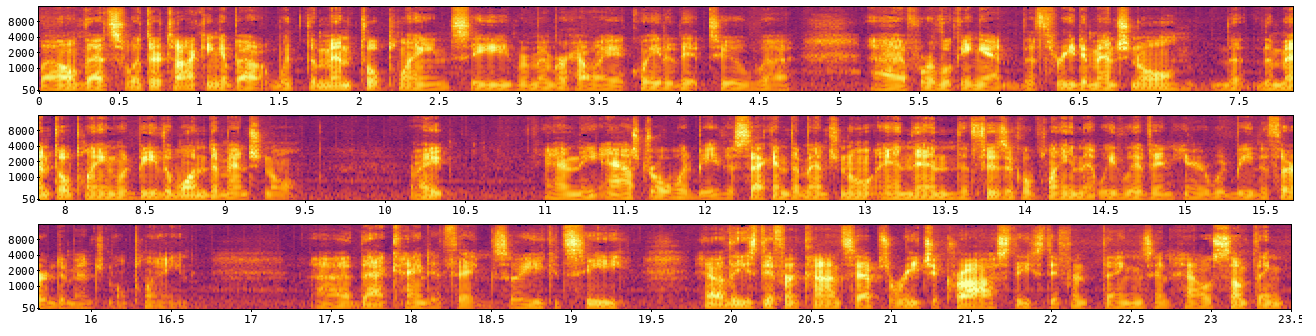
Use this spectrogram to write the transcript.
Well, that's what they're talking about with the mental plane. See, remember how I equated it to, uh, uh, if we're looking at the three dimensional, the, the mental plane would be the one dimensional, right? And the astral would be the second dimensional, and then the physical plane that we live in here would be the third dimensional plane. Uh, that kind of thing. So you could see how these different concepts reach across these different things, and how something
